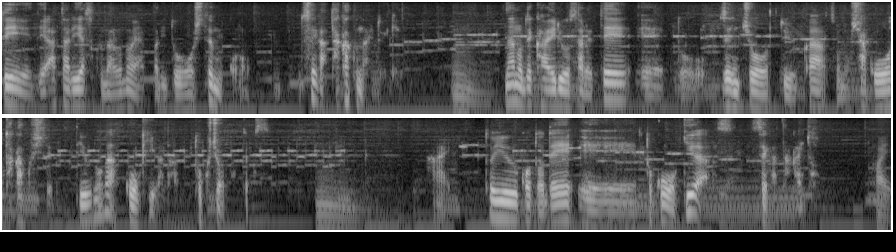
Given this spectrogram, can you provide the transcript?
て、で当たりやすくなるのはやっぱりどうしてもこの背が高くないといけない。うんなので改良されて、えっ、と、全長っていうか、その車高を高くしてるっていうのが後期型の特徴になってます。うんはい。ということで、えっ、と、後期が背が高いと。はい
